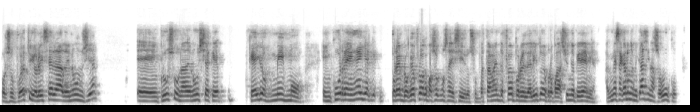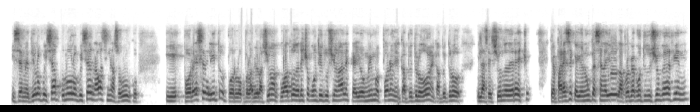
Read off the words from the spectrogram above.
Por supuesto, yo le hice la denuncia, incluso una denuncia que, que ellos mismos incurren en ella. por ejemplo, ¿qué fue lo que pasó con San Isidro? Supuestamente fue por el delito de propagación de epidemia. A mí me sacaron de mi casa sin asobuco y se metió el oficial, uno de los oficiales andaba sin asobuco. Y por ese delito, por, la violación a cuatro derechos constitucionales que ellos mismos ponen en el capítulo 2, en el capítulo y la sección de derechos, que parece que ellos nunca se han leído la propia constitución que defienden,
